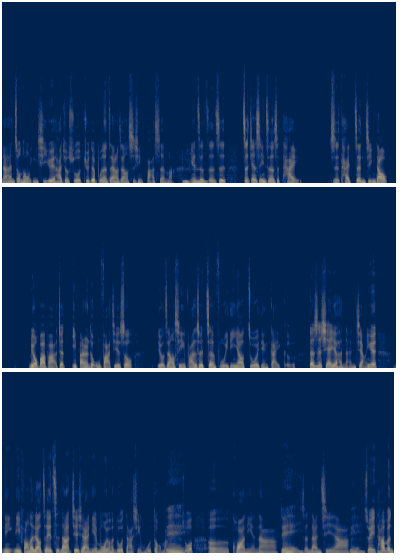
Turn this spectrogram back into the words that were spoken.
南韩总统尹锡悦他就说，绝对不能再让这样的事情发生嘛，嗯、因为这真的是这件事情真的是太，就是太震惊到没有办法，就一般人都无法接受有这样的事情发生，所以政府一定要做一点改革。但是现在也很难讲，因为你你防得了这一次，那接下来年末有很多大型活动嘛，比如说呃跨年呐、啊，对，圣诞节啊，对，所以他们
